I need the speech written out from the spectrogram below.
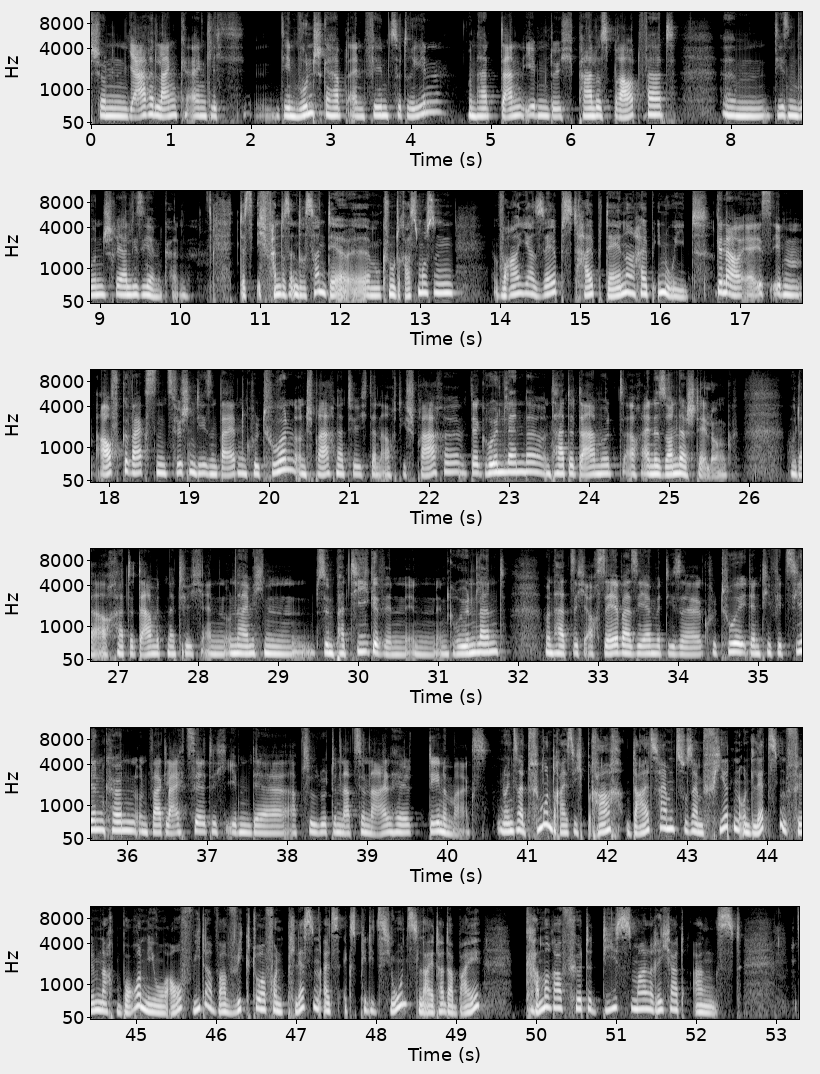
schon jahrelang eigentlich den Wunsch gehabt, einen Film zu drehen und hat dann eben durch Palos Brautfahrt ähm, diesen Wunsch realisieren können. Das, ich fand das interessant. Der ähm, Knut Rasmussen war ja selbst halb Däne, halb Inuit. Genau, er ist eben aufgewachsen zwischen diesen beiden Kulturen und sprach natürlich dann auch die Sprache der Grönländer und hatte damit auch eine Sonderstellung oder auch hatte damit natürlich einen unheimlichen Sympathiegewinn in, in Grönland und hat sich auch selber sehr mit dieser Kultur identifizieren können und war gleichzeitig eben der absolute Nationalheld Dänemarks. 1935 brach Dalsheim zu seinem vierten und letzten Film nach Borneo auf. Wieder war Viktor von Plessen als Expeditionsleiter dabei. Kamera führte diesmal Richard Angst.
